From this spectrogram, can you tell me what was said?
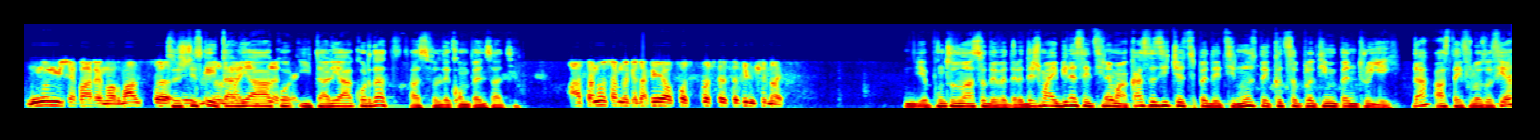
Nu mi se pare normal să... Să știți că îl mai Italia a, și aco- plătesc. Italia a acordat astfel de compensații. Asta nu înseamnă că dacă ei au fost proști, trebuie să fim și noi. E punctul nostru de vedere. Deci mai bine să-i ținem acasă, ziceți, pe deținuți, decât să plătim pentru ei. Da? Asta e filozofia?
